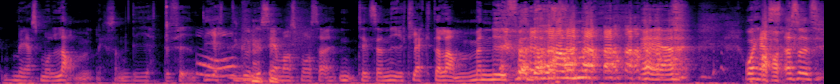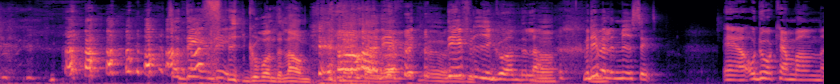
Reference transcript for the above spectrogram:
med små lamm. Liksom. Det är jättefint. Är jättegulligt. ser man små så här, tänkte säga, nykläckta lamm, men nyfödda lamm. Eh, och häst. Alltså, så det, det, Frigående lamp. Ja, det, är, det är frigående lamm. Men det är väldigt mysigt. Eh, och då kan man,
